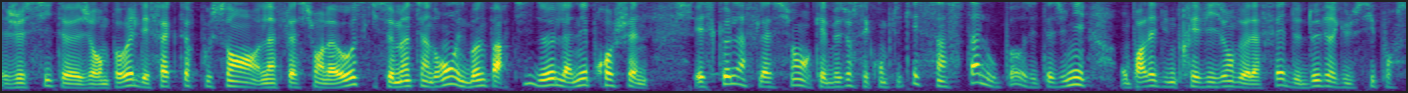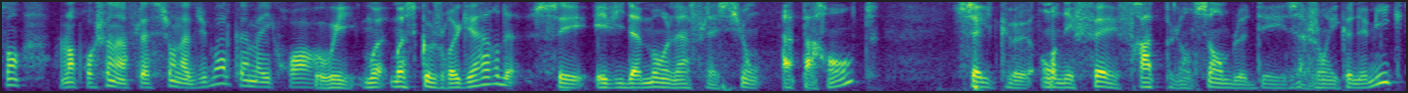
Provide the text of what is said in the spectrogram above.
je cite euh, Jérôme Powell, des facteurs poussant l'inflation à la hausse qui se maintiendront une bonne partie de l'année prochaine. Est-ce que l'inflation, en quelle mesure c'est compliqué, s'installe ou pas aux États-Unis? On parlait d'une prévision de la Fed de 2,6% l'an prochain. L'inflation, on a du mal quand même à y croire. Oui, moi, moi ce que je regarde, c'est évidemment l'inflation apparente celle que, en effet, frappe l'ensemble des agents économiques,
